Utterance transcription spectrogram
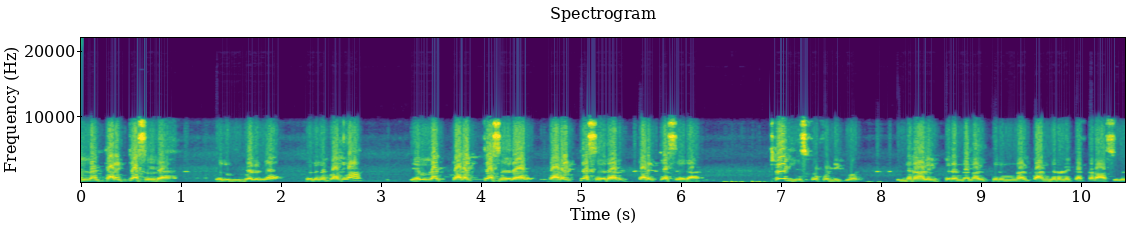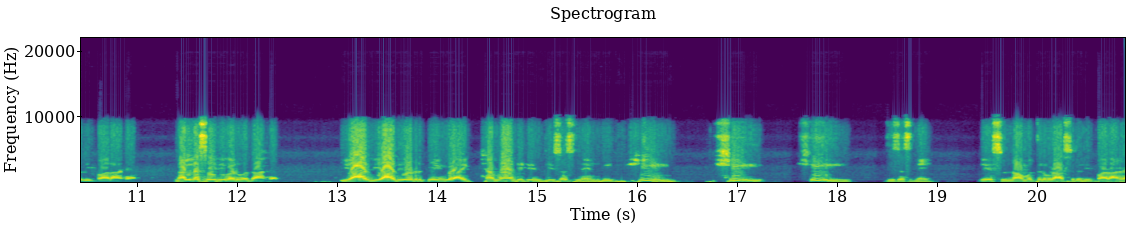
எல்லாம் கரெக்டா செய்யறார் எழுதி சொல்லுங்க சொல்லுங்க பார்க்கலாம். எல்லாம் கரெக்டா செய்யறார் கரெக்டா செய்யறார் கரெக்டா செய்யறார் டேக் திஸ் ப்ரொஃபட்டிக் வேர்ட் இந்த நாளில் பிறந்த நாள் திருமணம் காண்கிறவர்களை கத்தர் ஆசீர்வதிப்பாராக நல்ல செய்தி வருவதாக யார் வியாதியோடு இருக்கீங்களோ I command it in Jesus name be heal heal heal Jesus name இயேசு நாமத்தில் உங்களை ஆசீர்வதிப்பாராக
